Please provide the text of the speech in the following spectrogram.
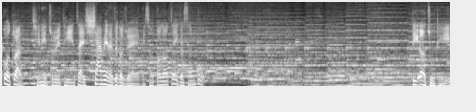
过段，请你注意听，在下面的这个 re mi so do do 这个声部。第二主题。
